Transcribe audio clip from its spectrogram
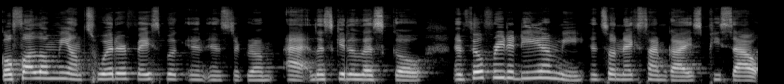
Go follow me on Twitter, Facebook, and Instagram at Let's Get It, Let's Go. And feel free to DM me. Until next time, guys, peace out.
